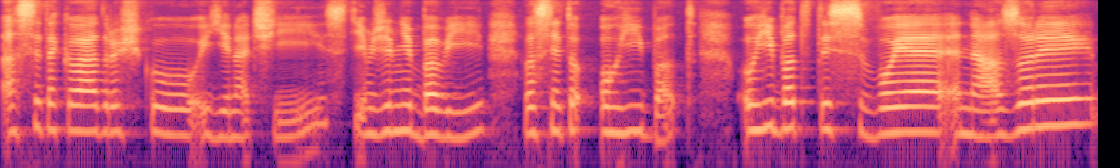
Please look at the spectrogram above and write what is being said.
asi taková trošku jinačí, s tím, že mě baví vlastně to ohýbat. Ohýbat ty svoje názory,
